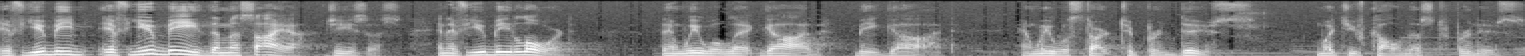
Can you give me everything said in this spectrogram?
If you be, if you be the Messiah, Jesus, and if you be Lord, then we will let God be God. And we will start to produce what you've called us to produce.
